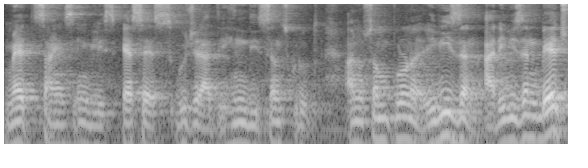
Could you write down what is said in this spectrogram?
math, science, English SS Gujarati, Hindi, Sanskrit આનું સંપૂર્ણ રિવિઝન આ રિવિઝન બેચ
